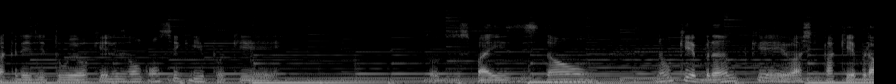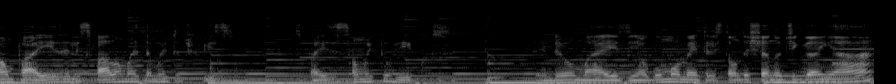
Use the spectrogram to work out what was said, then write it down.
acredito eu que eles vão conseguir, porque todos os países estão não quebrando, porque eu acho que para quebrar um país eles falam, mas é muito difícil. Os países são muito ricos, entendeu? Mas em algum momento eles estão deixando de ganhar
